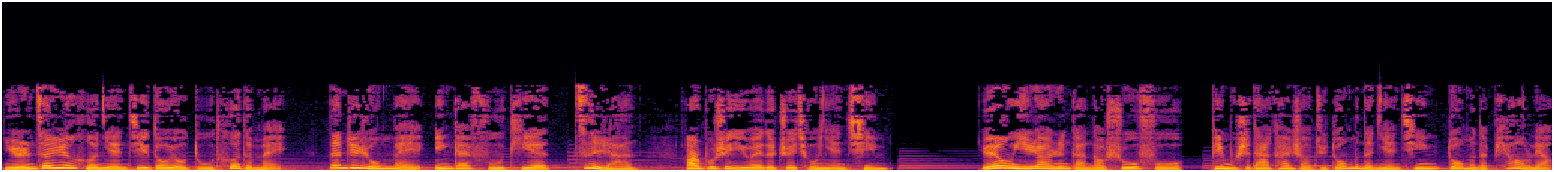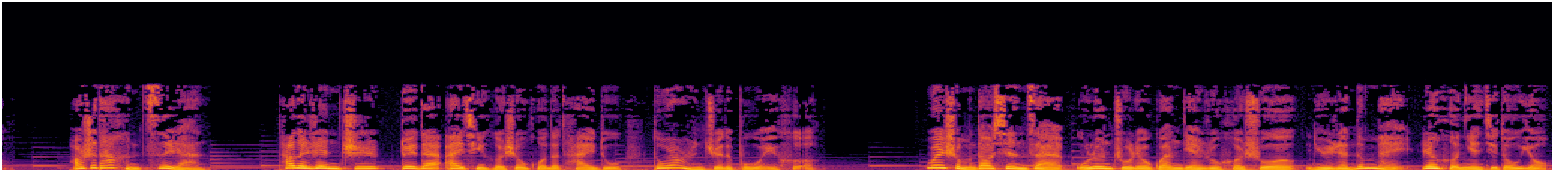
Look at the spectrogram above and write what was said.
女人在任何年纪都有独特的美。但这种美应该服帖自然，而不是一味的追求年轻。袁咏仪让人感到舒服，并不是她看上去多么的年轻、多么的漂亮，而是她很自然。她的认知、对待爱情和生活的态度，都让人觉得不违和。为什么到现在，无论主流观点如何说，女人的美任何年纪都有，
